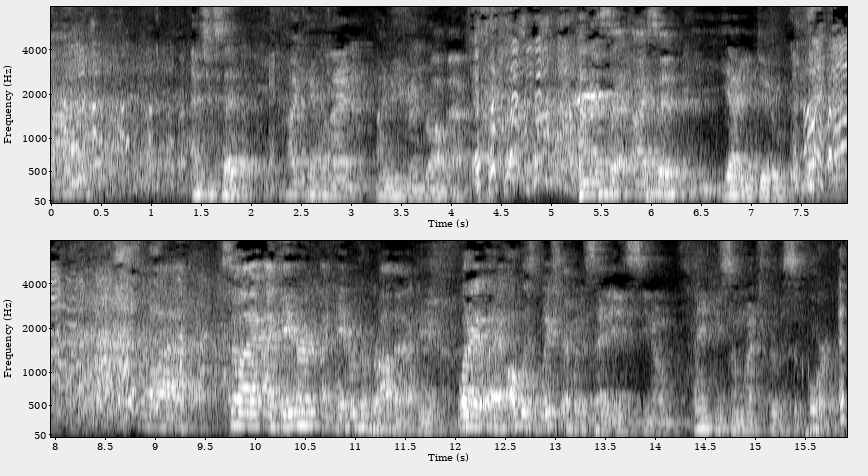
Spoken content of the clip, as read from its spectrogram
um, and she said, "Hi, Kalan, I I need my bra back." And I said I said, "Yeah, you do." So, uh, so I, I, gave her, I gave her her bra back, and what I, what I always wish I would have said is, you know, thank you so much for the support. but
